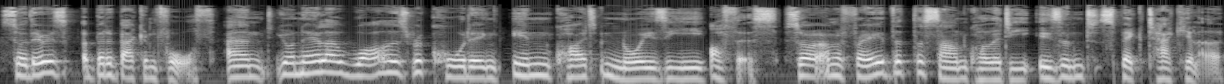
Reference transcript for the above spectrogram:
So there is a bit of back and forth. And Yonela was recording in quite a noisy office. So I'm afraid that the sound quality isn't spectacular.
